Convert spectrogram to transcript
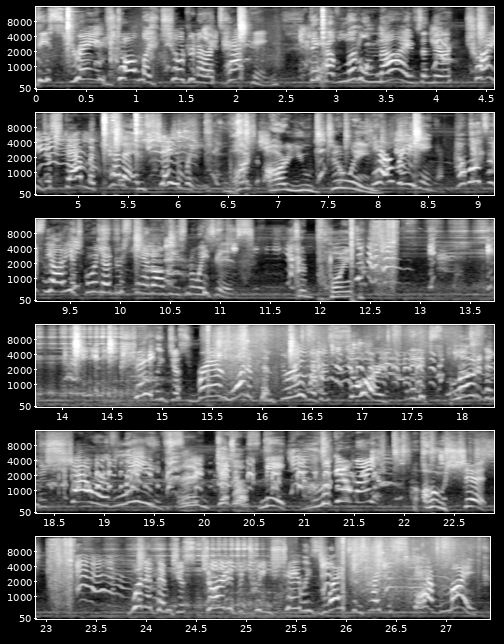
These strange doll like children are attacking. They have little knives and they're trying to stab McKenna and Shaylee. What are you doing? Narrating! How else is the audience going to understand all these noises? Good point. Shaylee just ran one of them through with her sword and it exploded into a shower of leaves. Get off me! Look out, Mike! Oh shit! One of them just darted between Shaylee's legs and tried to stab Mike.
